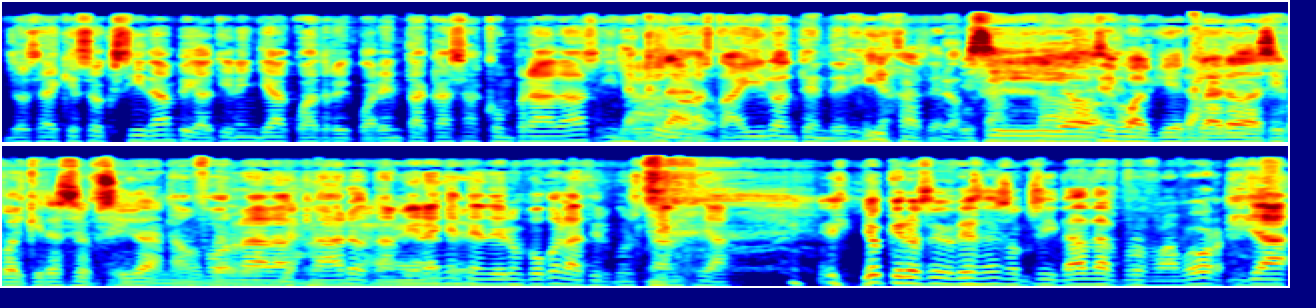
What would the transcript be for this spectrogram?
Los hay que se oxidan, pero ya tienen ya 4 y 40 casas compradas y Ya. Claro. hasta ahí lo entendería. Hijas de puta. Sí, Ah, o- así cualquiera. Claro, así cualquiera se oxida, ¿no? Tan Pero- forradas, claro. También hay que entender un poco la circunstancia. Yo quiero ser de esas oxidadas, por favor. Ya,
